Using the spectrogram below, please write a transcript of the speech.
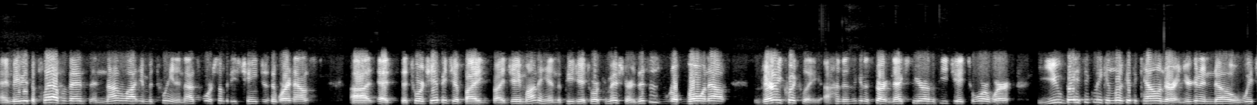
and maybe at the playoff events, and not a lot in between. And that's where some of these changes that were announced uh, at the Tour Championship by by Jay Monahan, the PGA Tour commissioner. This is ro- rolling out very quickly. Uh, this is going to start next year on the PGA Tour, where you basically can look at the calendar and you're going to know which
